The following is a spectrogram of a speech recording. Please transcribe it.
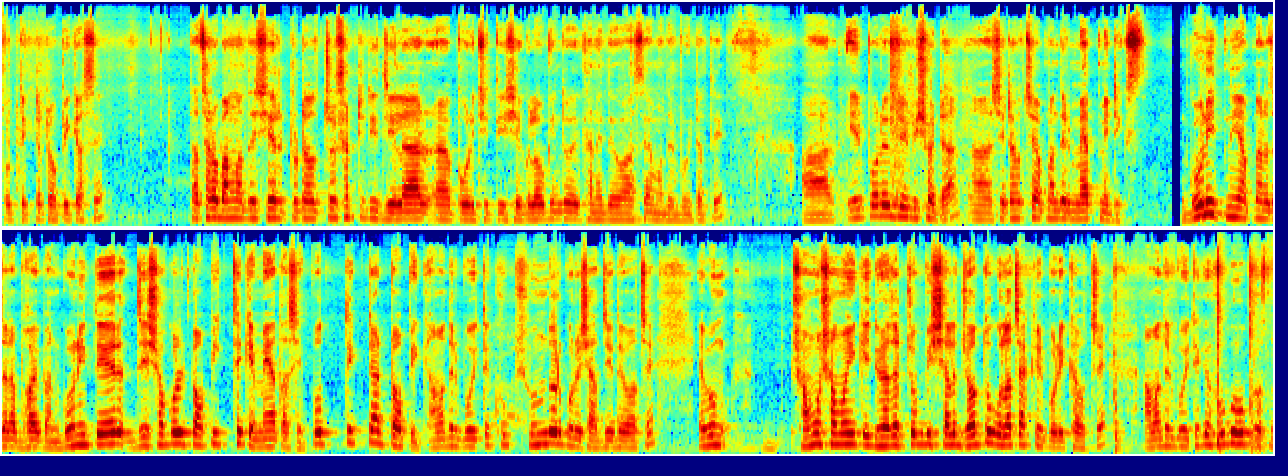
প্রত্যেকটা টপিক আছে। তাছাড়াও বাংলাদেশের টোটাল চৌষট্টিটি জেলার পরিচিতি সেগুলোও কিন্তু এখানে দেওয়া আছে আমাদের বইটাতে। আর এরপরে যে বিষয়টা সেটা হচ্ছে আপনাদের ম্যাথমেটিক্স গণিত নিয়ে আপনারা যারা ভয় পান, গণিতের যে সকল টপিক থেকে ম্যাথ আসে, প্রত্যেকটা টপিক আমাদের বইতে খুব সুন্দর করে সাজিয়ে দেওয়া আছে এবং সমসাময়িক এই দু হাজার চব্বিশ সালে যতগুলা চাকরির পরীক্ষা হচ্ছে, আমাদের বই থেকে হুবহু প্রশ্ন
